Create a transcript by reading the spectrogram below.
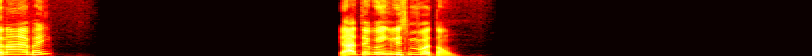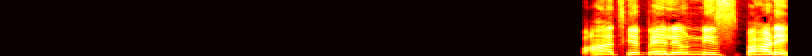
कितना आया भाई? क्या तेरे को इंग्लिश में बताऊँ? पाँच के पहले उन्नीस पहाड़े।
